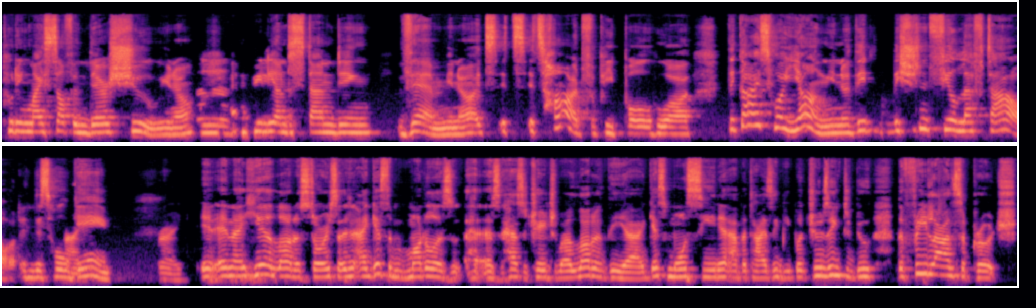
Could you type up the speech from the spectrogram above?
putting myself in their shoe, you know, mm. and really understanding them you know? It's it's it's hard for people who are the guys who are young you know they they shouldn't feel left out in this whole right. game. Right. It, and i hear a lot of stories and i guess the model is, has, has to change but a lot of the uh, i guess more senior advertising people choosing to do the freelance approach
